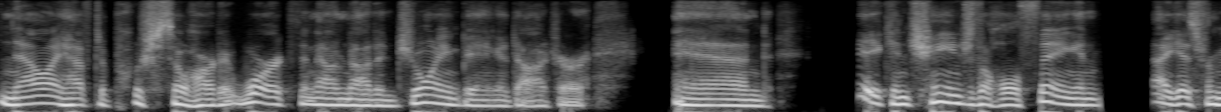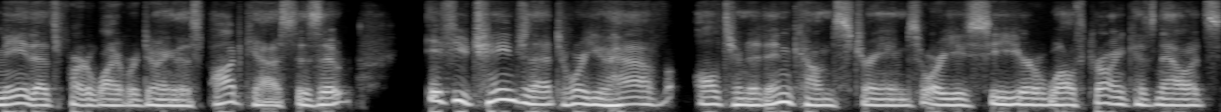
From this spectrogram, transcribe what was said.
now I have to push so hard at work that now I'm not enjoying being a doctor. And it can change the whole thing. And I guess for me, that's part of why we're doing this podcast is that if you change that to where you have alternate income streams or you see your wealth growing because now it's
